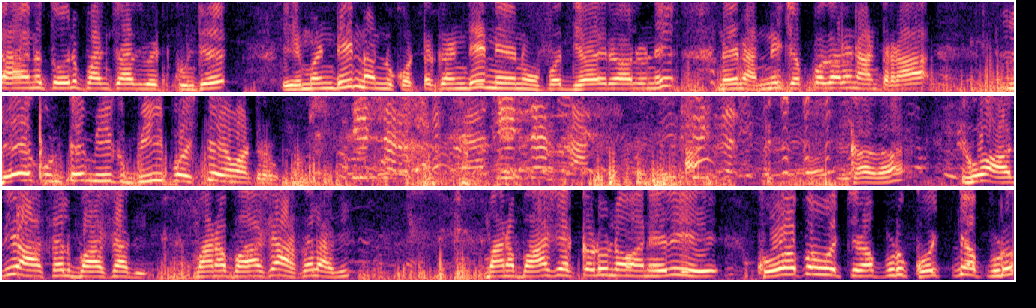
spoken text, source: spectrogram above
ఆయనతోని పంచాయతీ పెట్టుకుంటే ఏమండి నన్ను కొట్టకండి నేను ఉపాధ్యాయురాలని నేను అన్నీ చెప్పగలను అంటారా? లేకుంటే మీకు బీప్ వస్తే ఏమంటారు కదా? ఇగో అది అసలు భాష అది. మన భాష అసలు అది. మన భాష ఎక్కడున్నాం అనేది కోపం వచ్చినప్పుడు కొట్టినప్పుడు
